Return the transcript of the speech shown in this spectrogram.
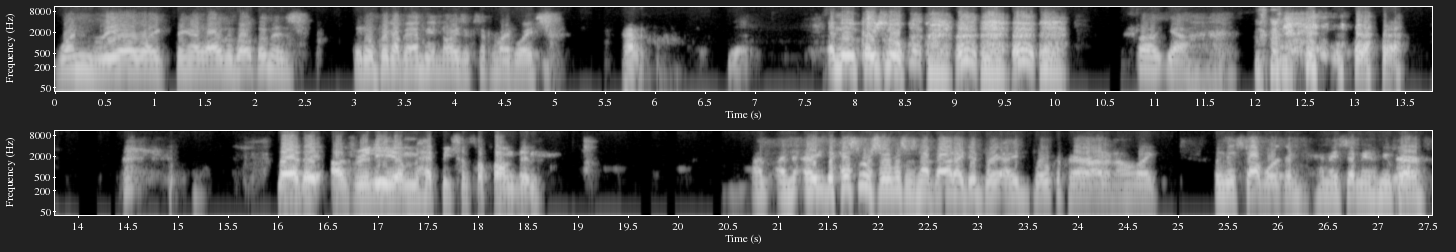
one real like thing I love about them is they don't pick up ambient noise except for my voice. Got it. Yeah. And the occasional. Uh, yeah, no, they. I've really. I'm happy since I found them. I'm, and I, the customer service was not bad. I did break I broke a pair. I don't know, like when they stopped working and they sent me a new Yeah. pair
